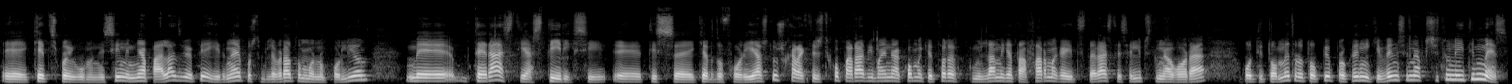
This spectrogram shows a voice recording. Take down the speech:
ε, και της προηγούμενης. Είναι μια παλάτσα η οποία γυρνάει προς την πλευρά των μονοπωλίων με τεράστια στήριξη ε, της ε, κερδοφορίας τους. Χαρακτηριστικό παράδειγμα είναι ακόμα και τώρα που μιλάμε για τα φάρμακα για τις τεράστιες ελλείψεις στην αγορά, ότι το μέτρο το οποίο προκρίνει η κυβέρνηση είναι να αυξηθούν οι τιμές.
